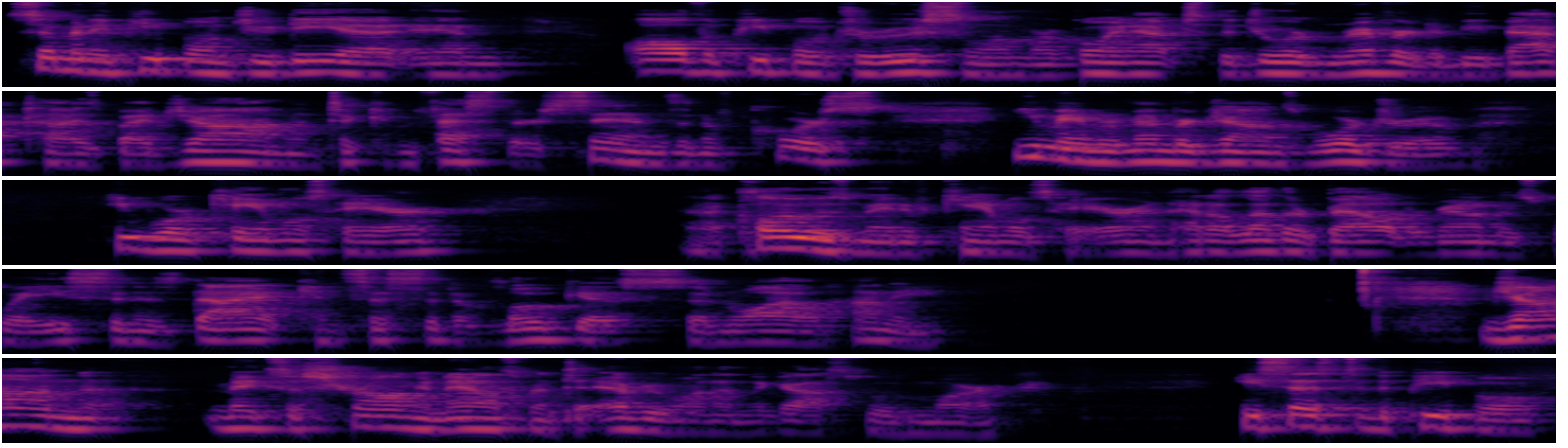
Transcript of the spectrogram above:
So many people in Judea and all the people of Jerusalem are going out to the Jordan River to be baptized by John and to confess their sins. And of course, you may remember John's wardrobe. He wore camel's hair, uh, clothes made of camel's hair, and had a leather belt around his waist, and his diet consisted of locusts and wild honey. John makes a strong announcement to everyone in the Gospel of Mark. He says to the people,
